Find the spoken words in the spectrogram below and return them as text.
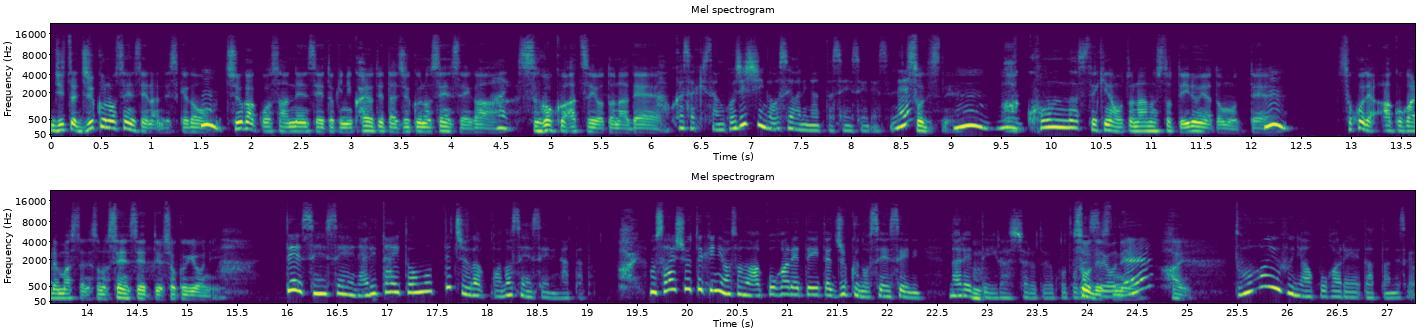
実は塾の先生なんですけど、うん、中学校3年生の時に通ってた塾の先生がすごく熱い大人で、はい、岡崎さんご自身がお世話になった先生ですね。そうですね、うんうん、あこんな素敵な大人の人っているんやと思って、うん、そこで憧れましたねその先生っていう職業に。で先生になりたいと思って中学校の先生になったと。はい、もう最終的にはその憧れていた塾の先生になれていらっしゃるということですよね。そうですね。はいどういうふうに憧れだったんですか？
